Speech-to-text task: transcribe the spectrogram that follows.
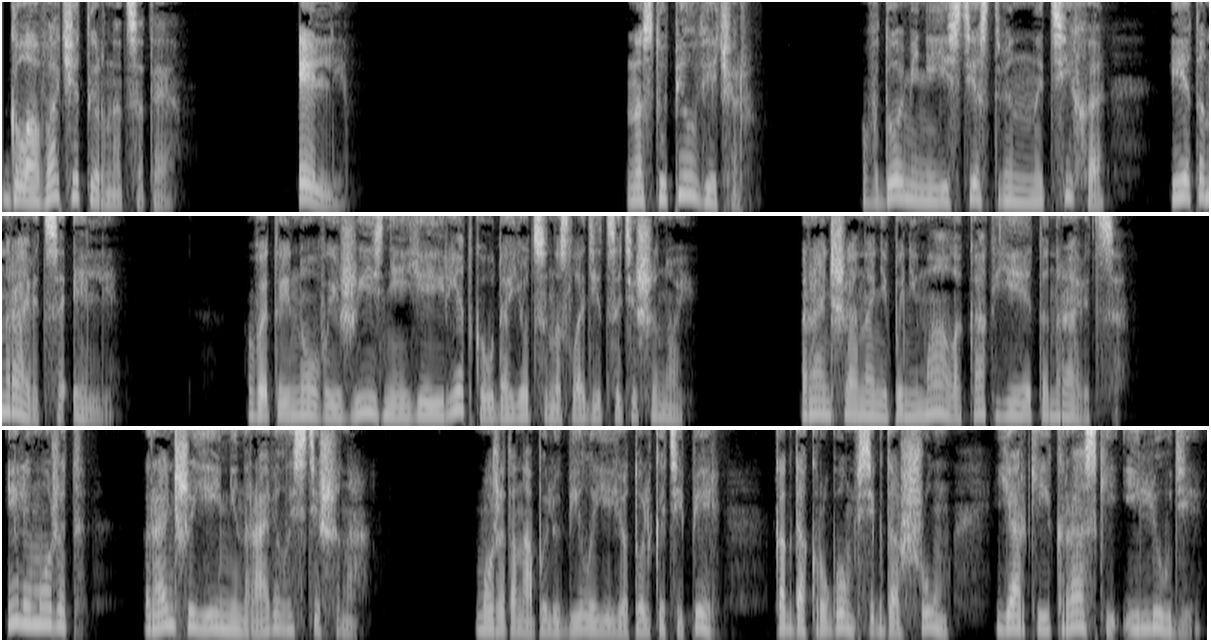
Глава 14. Элли. Наступил вечер. В доме неестественно тихо, и это нравится Элли. В этой новой жизни ей редко удается насладиться тишиной. Раньше она не понимала, как ей это нравится. Или, может, раньше ей не нравилась тишина. Может, она полюбила ее только теперь, когда кругом всегда шум — яркие краски и люди.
